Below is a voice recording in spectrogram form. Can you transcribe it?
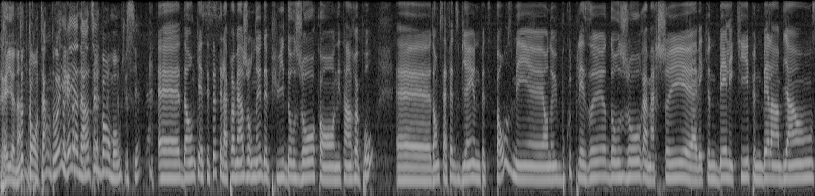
Rayonnante. toute contente. Oui, rayonnante, c'est le bon mot, Christian. Euh, donc, c'est ça, c'est la première journée depuis 12 jours qu'on est en repos. Euh, donc, ça fait du bien, une petite pause, mais euh, on a eu beaucoup de plaisir. 12 jours à marcher euh, avec une belle équipe, une belle ambiance.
